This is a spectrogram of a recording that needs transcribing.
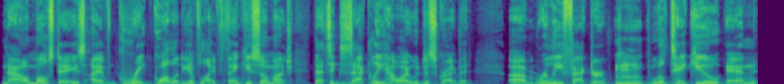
Now, most days, I have great quality of life. Thank you so much. That's exactly how I would describe it. Um, Relief Factor will take you and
